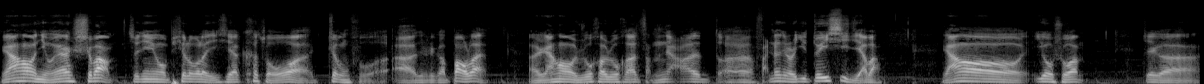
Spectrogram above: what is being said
然后《纽约时报》最近又披露了一些科索沃政府啊，就这个暴乱啊，然后如何如何怎么着，呃，反正就是一堆细节吧。然后又说，这个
